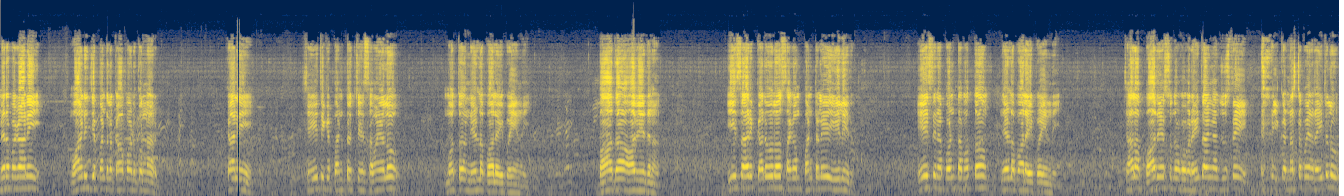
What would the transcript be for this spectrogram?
మిరప కానీ వాణిజ్య పంటలు కాపాడుకున్నారు. కానీ చేతికి పంట వచ్చే సమయంలో మొత్తం నీళ్ళ పాలైపోయింది. బాధ ఆవేదన. ఈసారి కరువులో సగం పంటలే ఏలేదు వేసిన పంట మొత్తం నీళ్ళ పాలైపోయింది. చాలా బాధేస్తుంది ఒక్కొక్క రైతాంగం చూస్తే. ఇక్కడ నష్టపోయిన రైతులు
